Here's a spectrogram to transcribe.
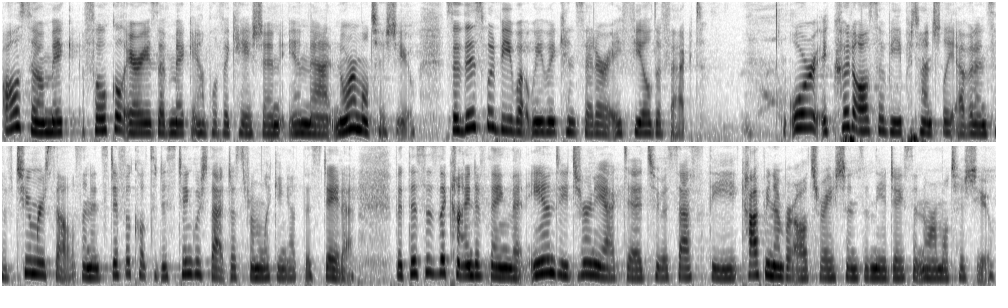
also MYC, focal areas of MYC amplification in that normal tissue. So this would be what we would consider a field effect. Or it could also be potentially evidence of tumor cells, and it's difficult to distinguish that just from looking at this data. But this is the kind of thing that Andy Cherniack did to assess the copy number alterations in the adjacent normal tissue.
